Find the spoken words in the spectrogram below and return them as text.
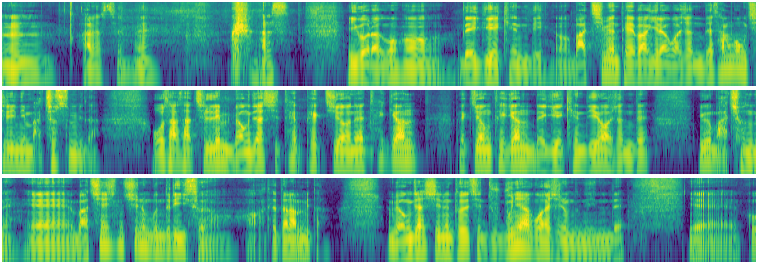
음, 알았어. 예. 네. 알았어. 이거라고? 어, 내귀의 캔디. 어, 맞히면 대박이라고 하셨는데 3072님 맞췄습니다. 5447님 명자씨 백지연의 태견, 백지영 태견 내귀의 캔디요 하셨는데 이거 맞췄네. 예, 맞히시는 분들이 있어요. 어, 대단합니다. 명자 씨는 도대체 누구냐고 하시는 분이 있는데, 예, 그,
